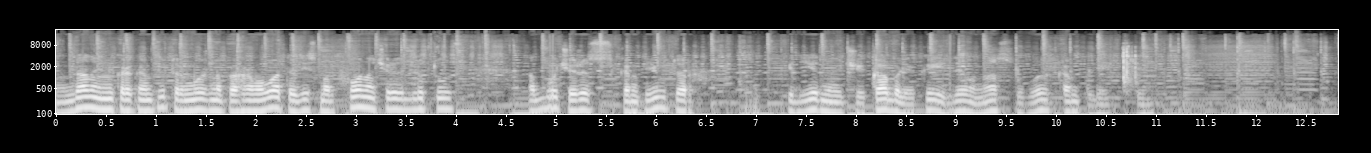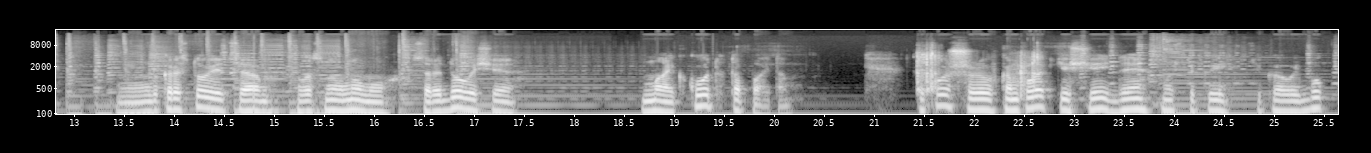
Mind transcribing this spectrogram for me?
Е, Даний мікрокомп'ютер можна програмувати зі смартфона через Bluetooth або через комп'ютер під'єднуючий кабель, який йде у нас в комплекті. Використовується в основному середовище MicCode та Python. Також в комплекті ще йде ось такий цікавий бокс,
